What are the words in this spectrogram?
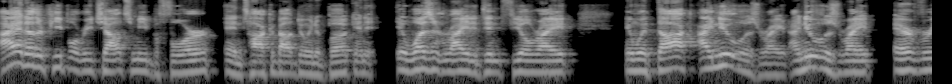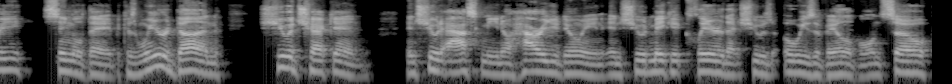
I had other people reach out to me before and talk about doing a book, and it, it wasn't right. It didn't feel right. And with Doc, I knew it was right. I knew it was right every single day because when we were done, she would check in and she would ask me, you know, how are you doing? And she would make it clear that she was always available. And so,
